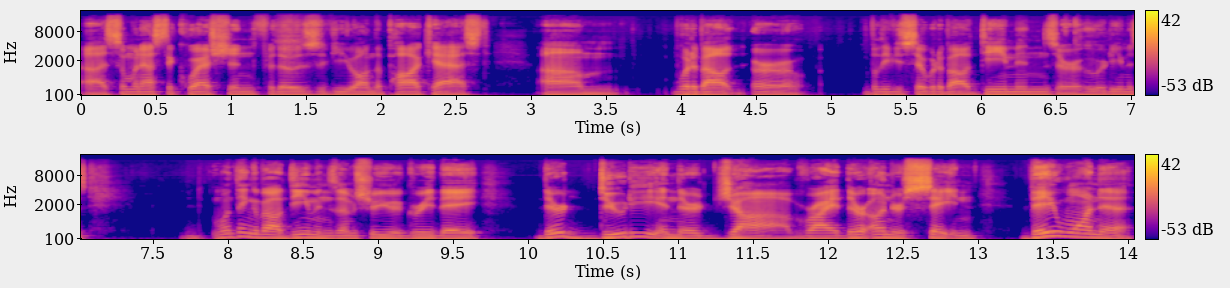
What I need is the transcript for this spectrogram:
Uh, someone asked a question for those of you on the podcast. Um, what about, or I believe you said, what about demons or who are demons? One thing about demons, I'm sure you agree, they their duty and their job, right? They're under Satan. They want to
